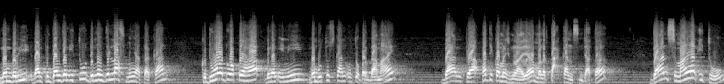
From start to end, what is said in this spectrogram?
memberi dan perjanjian itu dengan jelas menyatakan kedua-dua pihak dengan ini memutuskan untuk berdamai dan pihak Parti Komunis Melaya meletakkan senjata dan semangat itu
